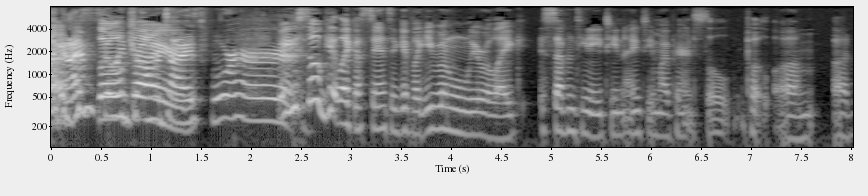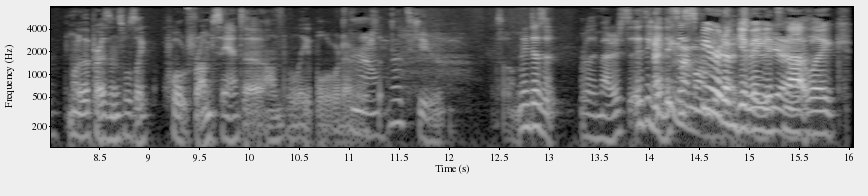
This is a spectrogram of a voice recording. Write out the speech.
like I'm I'm, so feeling tired. traumatized for her. But you still get like a Santa gift. Like even when we were like 17, 18, 19, my parents still put um uh, one of the presents was like quote from Santa on the label or whatever. no, So, that's cute. so, I mean, it doesn't really matter. It's, it's again, it's the spirit of giving. too, it's not like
